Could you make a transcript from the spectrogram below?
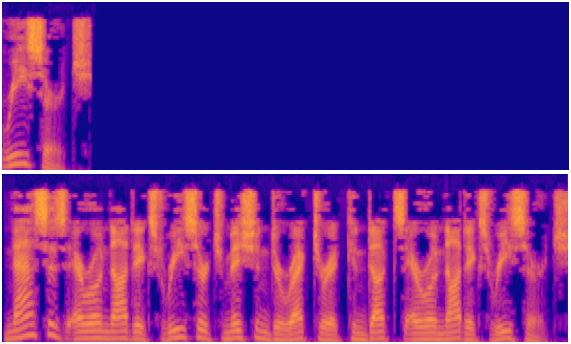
Research NASA's Aeronautics Research Mission Directorate conducts aeronautics research.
